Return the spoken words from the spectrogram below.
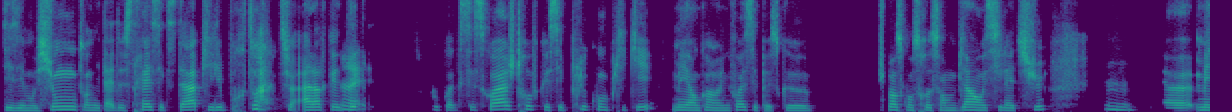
tes émotions, ton état de stress, etc. Puis il est pour toi, tu vois. Alors que dès ou quoi que ce soit, je trouve que c'est plus compliqué. Mais encore une fois, c'est parce que je pense qu'on se ressemble bien aussi là-dessus. Mmh. Euh, mais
